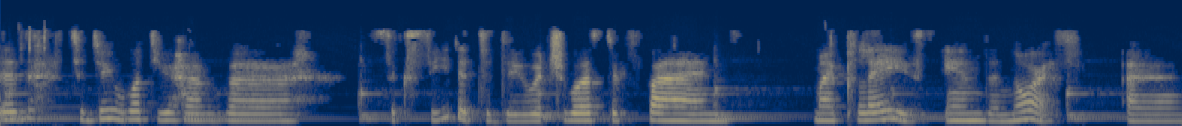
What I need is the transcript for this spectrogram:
To do what you have uh, succeeded to do, which was to find my place in the north, uh,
